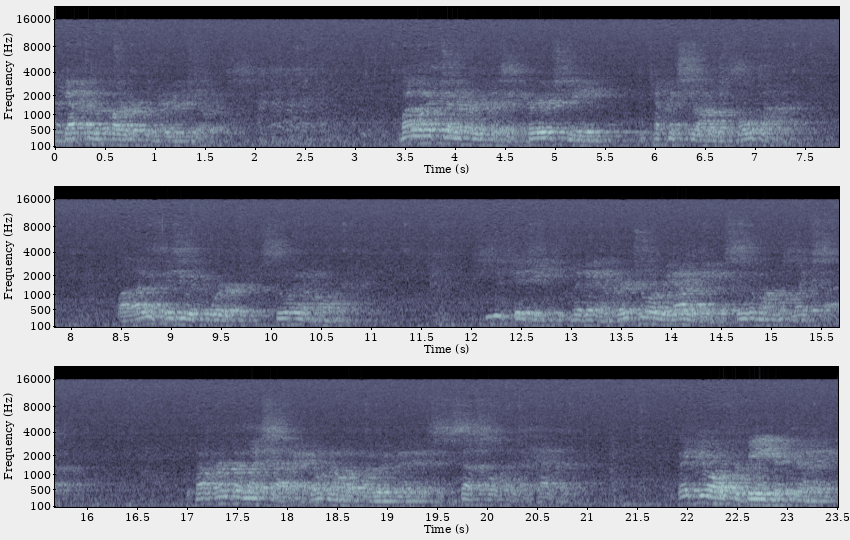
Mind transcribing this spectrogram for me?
and got to the part of the nerdy jokes. My wife Jennifer has encouraged me and kept me strong this whole time. While I was busy with work, school, and homework, She was busy living a virtual reality of a single mom's lifestyle. Without her by my side, I don't know if I would have been as successful as I have been. Thank you all for being here tonight, and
